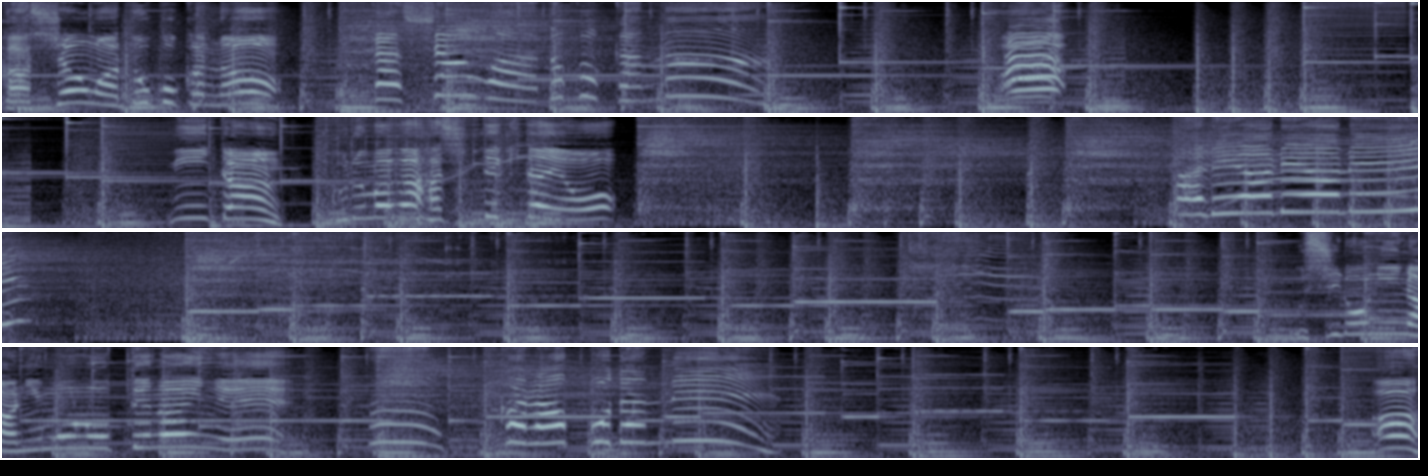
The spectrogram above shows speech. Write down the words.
ガッシャンはどこかな？合唱はどこかな？あ！みーたん車が走ってきたよ。あれあれあれ？後ろに何も乗ってないね。うん空っぽだね。あ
